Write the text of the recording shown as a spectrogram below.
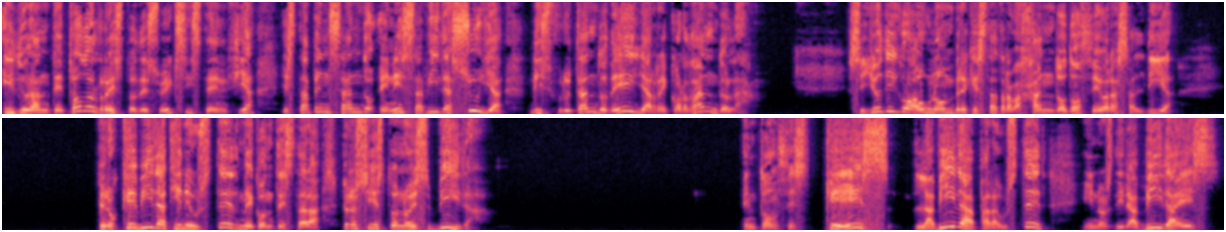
y durante todo el resto de su existencia está pensando en esa vida suya, disfrutando de ella, recordándola. Si yo digo a un hombre que está trabajando doce horas al día, pero ¿qué vida tiene usted? me contestará, pero si esto no es vida. Entonces, ¿qué es la vida para usted? Y nos dirá, vida es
